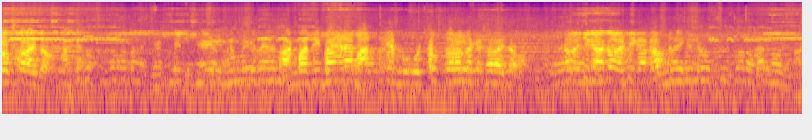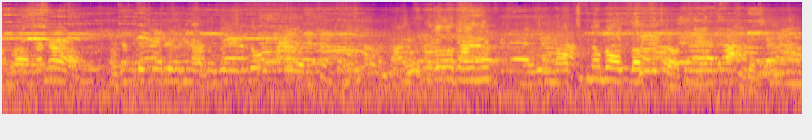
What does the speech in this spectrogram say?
লোক সরাই দাও। সাংবাদিক ভাইরা বাদ দিয়ে উৎসুক জনতাকে সরাই দাও। এদিকে আগাও এদিকে আগাও। দর্শক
